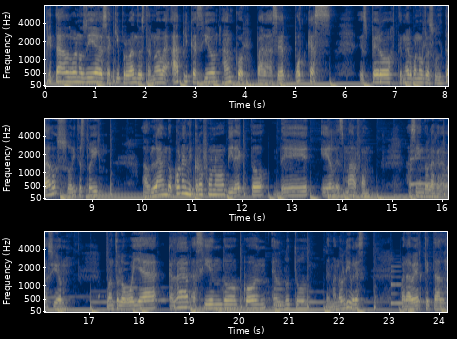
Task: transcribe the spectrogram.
¿Qué tal? Buenos días. Aquí probando esta nueva aplicación Anchor para hacer podcasts. Espero tener buenos resultados. Ahorita estoy hablando con el micrófono directo de el smartphone haciendo la grabación. Pronto lo voy a calar haciendo con el Bluetooth de manos libres para ver qué tal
